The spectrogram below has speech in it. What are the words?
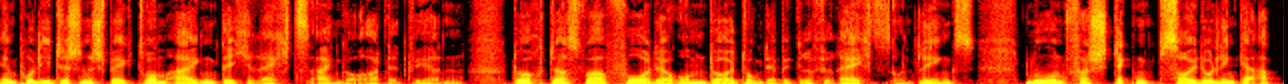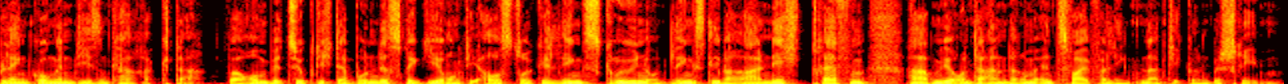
im politischen Spektrum eigentlich rechts eingeordnet werden. Doch das war vor der Umdeutung der Begriffe rechts und links. Nun verstecken pseudolinke Ablenkungen diesen Charakter. Warum bezüglich der Bundesregierung die Ausdrücke linksgrün und linksliberal nicht treffen, haben wir unter anderem in zwei verlinkten Artikeln beschrieben.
